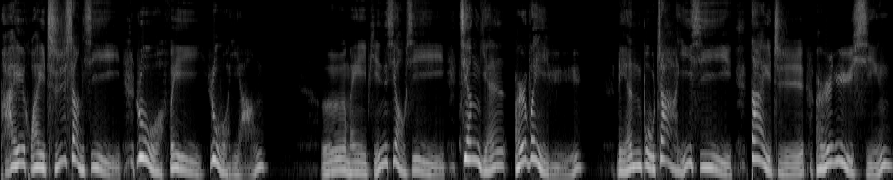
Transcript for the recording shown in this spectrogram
徘徊池上兮，若飞若扬。蛾眉颦笑兮，将言而未语；莲步乍移兮，待止而欲行。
